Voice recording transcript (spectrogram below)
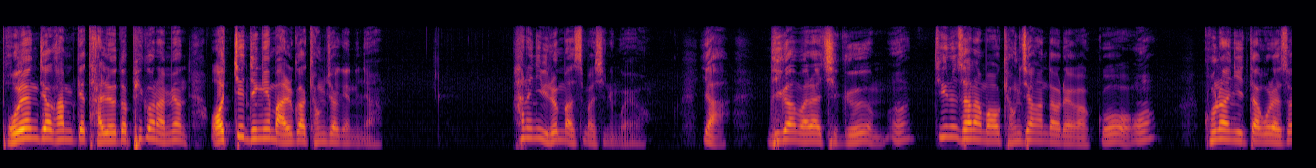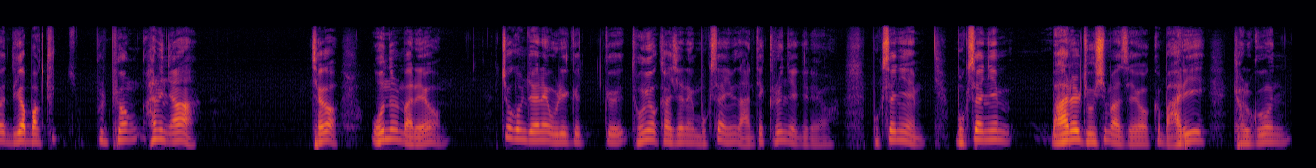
보행자와 함께 달려도 피곤하면 어찌 등의 말과 경주하겠느냐 하나님 이런 말씀하시는 거예요 야 네가 말이야 지금 어? 뛰는 사람하고 경쟁한다고 그래갖고 어? 고난이 있다고 그래서 네가 막 불평하느냐 제가 오늘 말이에요. 조금 전에 우리 그, 그 동역하시는 목사님이 나한테 그런 얘기를 해요. 목사님, 목사님 말을 조심하세요. 그 말이 결국은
